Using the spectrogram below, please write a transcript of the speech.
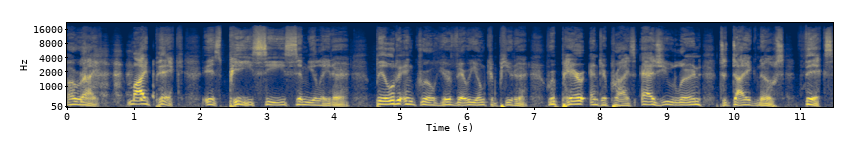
All right, my pick is PC Simulator. Build and grow your very own computer. Repair enterprise as you learn to diagnose, fix,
